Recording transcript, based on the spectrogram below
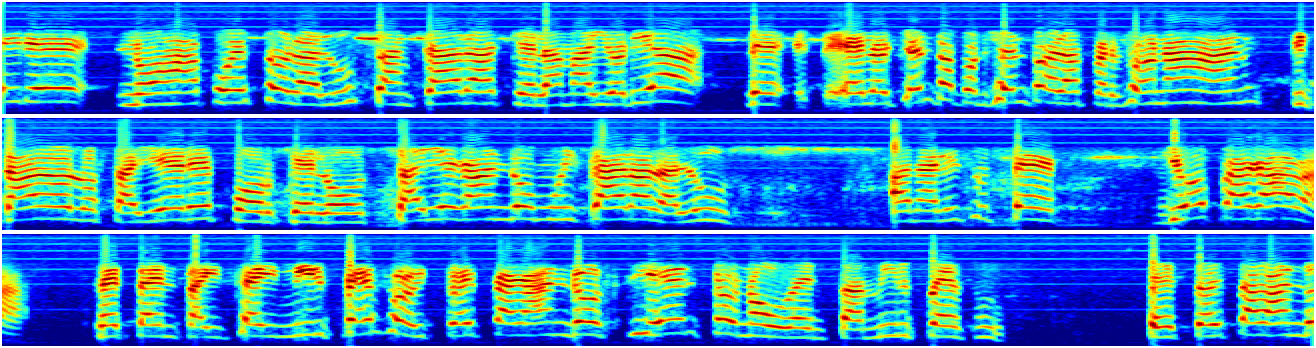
aire nos ha puesto la luz tan cara que la mayoría, de, el 80% de las personas han quitado los talleres porque lo está llegando muy cara la luz. Analice usted, yo pagaba 76 mil pesos y estoy pagando 190 mil pesos Estoy pagando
